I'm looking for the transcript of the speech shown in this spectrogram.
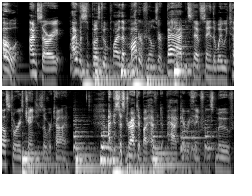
Oh, I'm sorry, I was supposed to imply that modern films are bad instead of saying the way we tell stories changes over time. I'm just distracted by having to pack everything for this move.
